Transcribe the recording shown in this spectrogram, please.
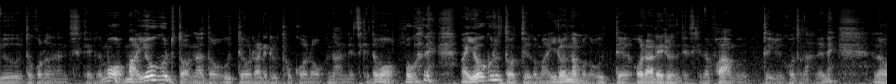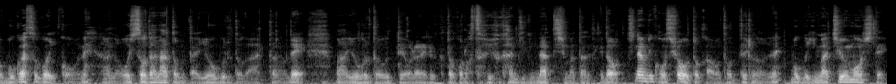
いうところなんですけれども、まあ、ヨーグルトなどを売っておられるところなんですけども、僕はね、まあ、ヨーグルトっていうか、まあ、いろんなものを売っておられるんですけど、ファームということなんでね、あの僕はすごいこうね、あの、美味しそうだなと思ったヨーグルトがあったので、まあ、ヨーグルトを売っておられるところという感じになってしまったんですけど、ちなみにこう、賞とかを取ってるのでね、僕今注文して、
